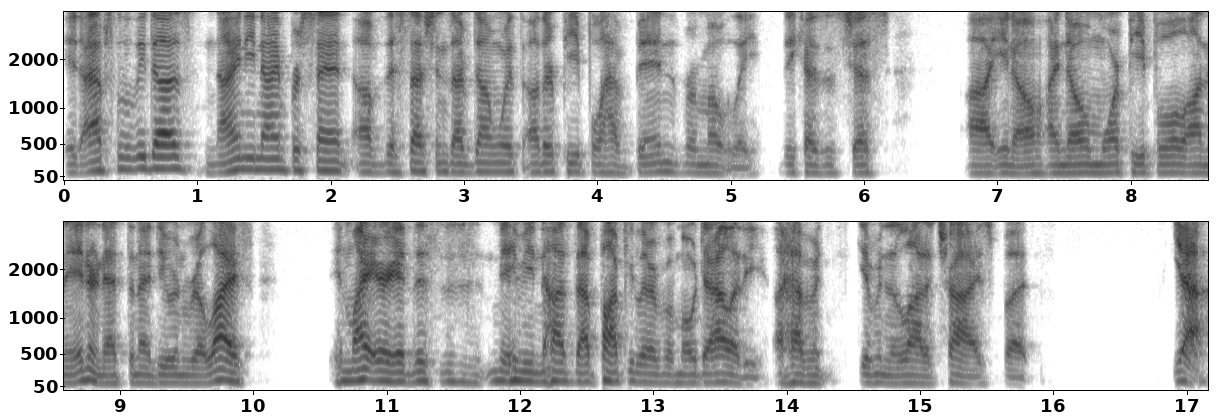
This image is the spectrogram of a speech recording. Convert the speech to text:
It absolutely does. 99% of the sessions I've done with other people have been remotely because it's just, uh, you know, I know more people on the internet than I do in real life in my area, this is maybe not that popular of a modality. I haven't given it a lot of tries, but yeah,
